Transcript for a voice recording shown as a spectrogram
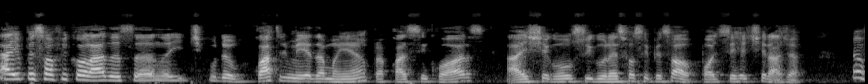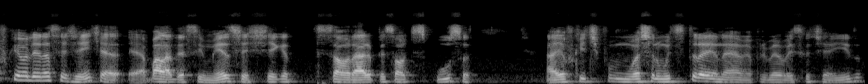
Aí o pessoal ficou lá dançando e, tipo, deu quatro e meia da manhã para quase cinco horas. Aí chegou o segurança e falou assim, pessoal, pode se retirar já. Eu fiquei olhando assim, gente, é, é a balada é assim mesmo, você chega nesse horário, o pessoal te expulsa. Aí eu fiquei, tipo, achando muito estranho, né? A minha primeira vez que eu tinha ido.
